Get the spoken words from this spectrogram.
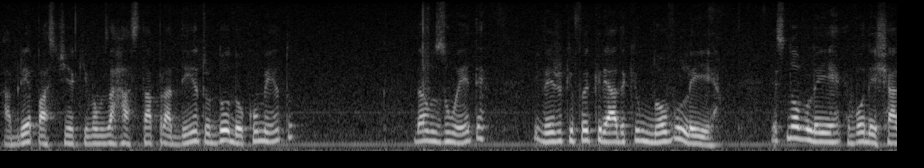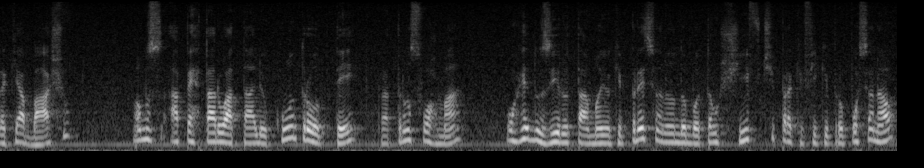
abrir a pastinha aqui, vamos arrastar para dentro do documento, damos um Enter e vejo que foi criado aqui um novo layer. Esse novo layer eu vou deixar aqui abaixo. Vamos apertar o atalho Ctrl T para transformar ou reduzir o tamanho aqui pressionando o botão Shift para que fique proporcional.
